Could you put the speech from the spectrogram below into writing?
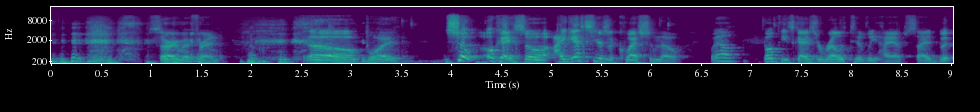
Sorry, my friend. Oh boy. So okay, so I guess here's a question though. Well, both these guys are relatively high upside, but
